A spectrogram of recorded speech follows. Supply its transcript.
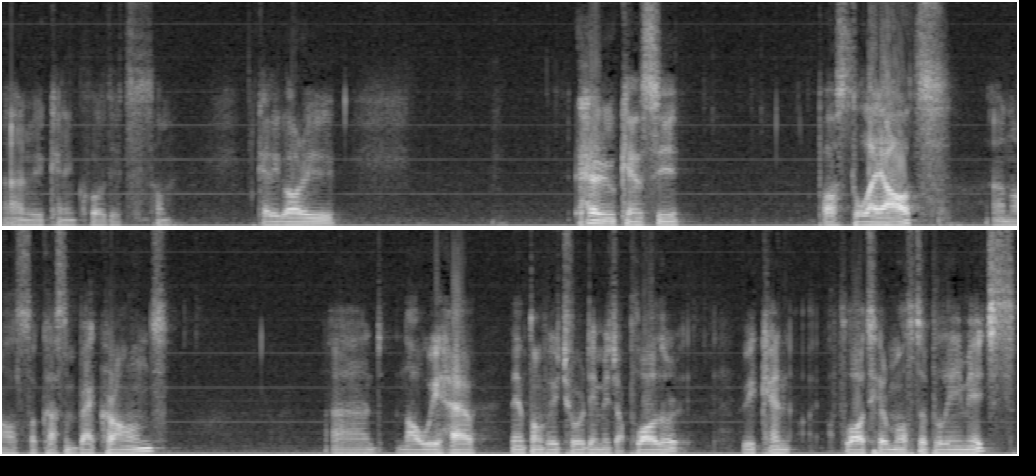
and we can include it some category here you can see post layouts and also custom backgrounds. And now we have the featured image uploader. We can upload here multiple images.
